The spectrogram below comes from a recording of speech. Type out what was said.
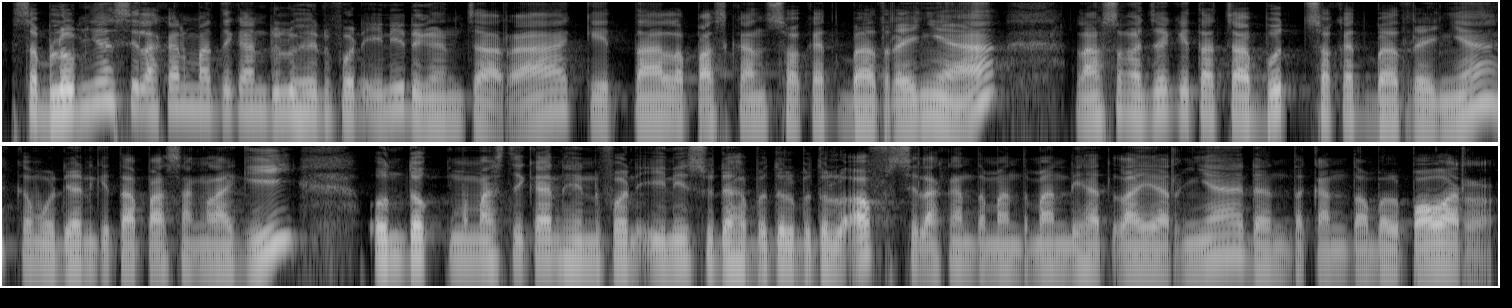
Sebelumnya silahkan matikan dulu handphone ini dengan cara kita lepaskan soket baterainya. Langsung aja kita cabut soket baterainya, kemudian kita pasang lagi. Untuk memastikan handphone ini sudah betul-betul off, silahkan teman-teman lihat layarnya dan tekan tombol power.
